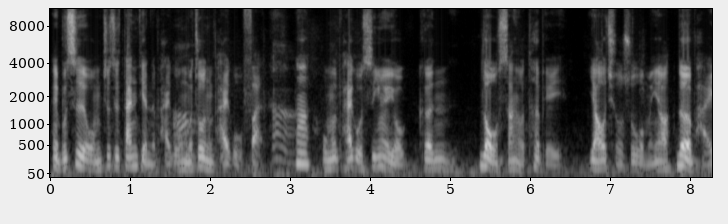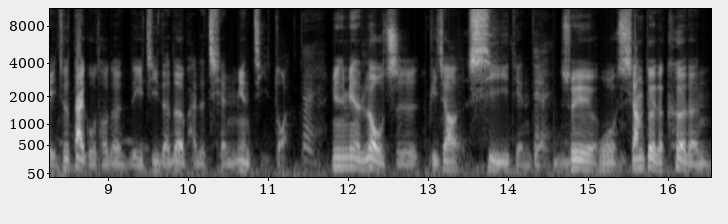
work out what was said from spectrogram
哎，不是，我们就是单点的排骨，我们做成排骨饭。嗯，那我们排骨是因为有跟肉商有特别。要求说我们要肋排，就是带骨头的里脊的肋排的前面几段，对，因为那边的肉质比较细一点点，所以我相对的客人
